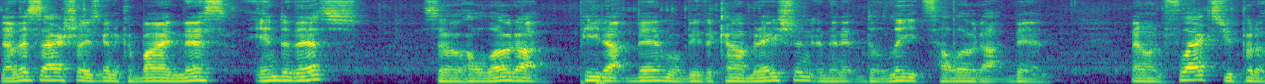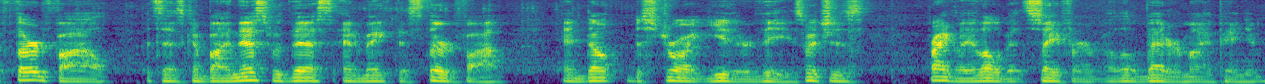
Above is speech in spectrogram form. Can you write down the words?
Now this actually is going to combine this into this. So hello.bin p.bin will be the combination, and then it deletes hello.bin. Now in Flex, you put a third file that says combine this with this and make this third file. And don't destroy either of these, which is frankly a little bit safer, a little better in my opinion.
